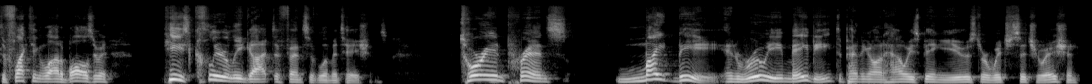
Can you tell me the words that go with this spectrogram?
deflecting a lot of balls, I mean, he's clearly got defensive limitations. Taurean hmm. Prince might be, and Rui maybe, depending on how he's being used or which situation.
